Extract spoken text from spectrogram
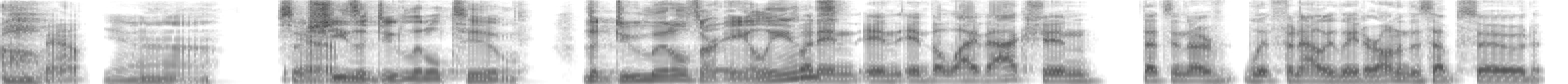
Oh, Yeah. yeah. So Yeah. she's a Doolittle too. The Doolittles are aliens? But in, in, in the live action, that's in our lit finale later on in this episode,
